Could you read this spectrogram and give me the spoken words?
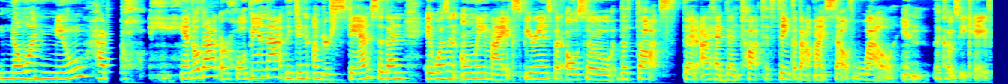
no one knew how to handle that or hold me in that. They didn't understand. So then it wasn't only my experience, but also the thoughts that I had been taught to think about myself well in the cozy cave.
